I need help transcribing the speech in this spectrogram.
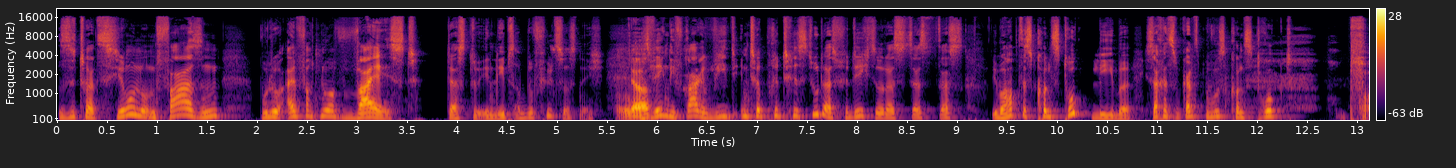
Situationen und Phasen, wo du einfach nur weißt, dass du ihn liebst, aber du fühlst es nicht. Ja. Deswegen die Frage, wie interpretierst du das für dich, so dass das, überhaupt das Konstrukt Liebe? Ich sage jetzt ganz bewusst Konstrukt. Puh,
